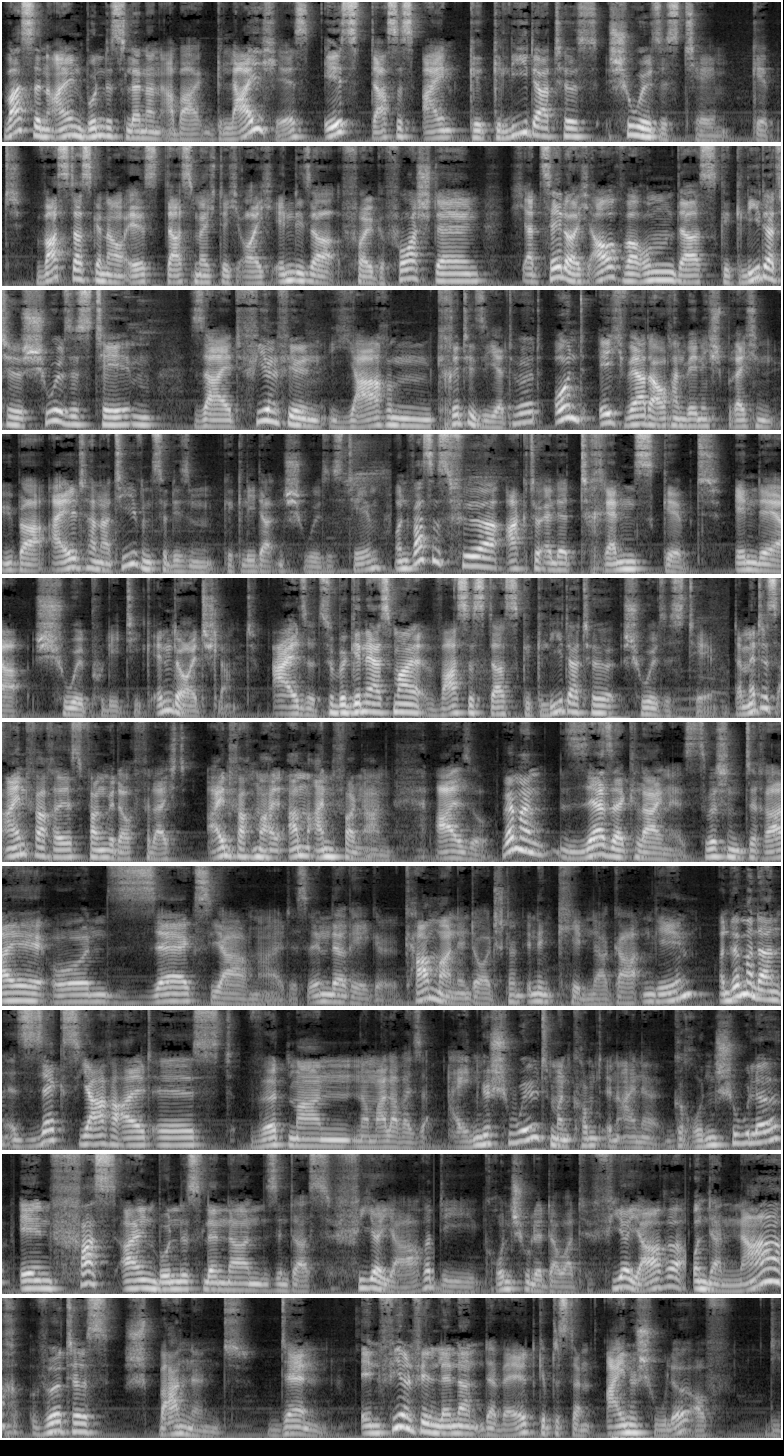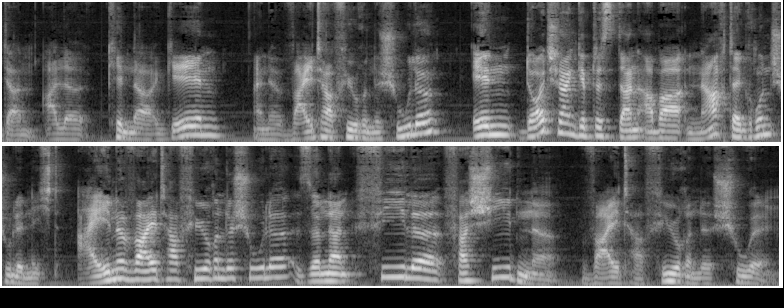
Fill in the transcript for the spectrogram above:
Was in allen Bundesländern aber gleich ist, ist, dass es ein gegliedertes Schulsystem gibt. Was das genau ist, das möchte ich euch in dieser Folge vorstellen. Ich erzähle euch auch, warum das gegliederte Schulsystem seit vielen, vielen Jahren kritisiert wird. Und ich werde auch ein wenig sprechen über Alternativen zu diesem gegliederten Schulsystem und was es für aktuelle Trends gibt in der Schulpolitik in Deutschland. Also, zu Beginn erstmal, was ist das gegliederte Schulsystem? Damit es einfach ist, fangen wir doch vielleicht einfach mal am Anfang an. Also, wenn man sehr, sehr klein ist, zwischen drei und sechs Jahren alt ist, in der Regel, kann man in Deutschland in den Kindergarten gehen. Und wenn man dann sechs Jahre alt ist, wird man normalerweise eingeschult. Man kommt in eine Grundschule. In fast allen Bundesländern sind das vier Jahre. Die Grundschule dauert vier Jahre. Und danach wird es spannend. Denn in vielen, vielen Ländern der Welt gibt es dann eine Schule, auf die dann alle Kinder gehen, eine weiterführende Schule. In Deutschland gibt es dann aber nach der Grundschule nicht eine weiterführende Schule, sondern viele verschiedene weiterführende Schulen.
